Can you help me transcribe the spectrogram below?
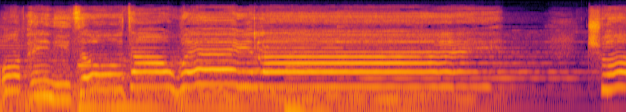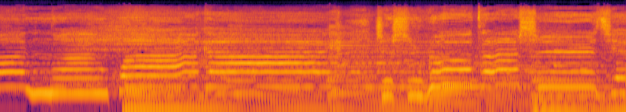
我陪你走到未来。春暖花开，这是我的世界。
